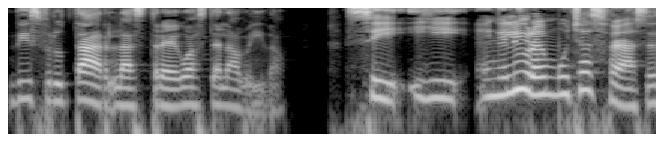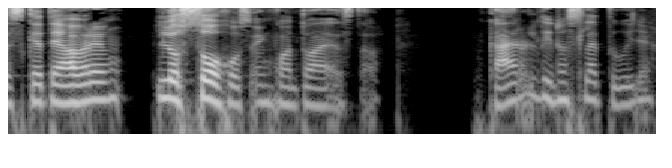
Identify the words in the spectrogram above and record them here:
disfrutar las treguas de la vida. Sí, y en el libro hay muchas frases que te abren los ojos en cuanto a esto. Carol, dinos la tuya.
